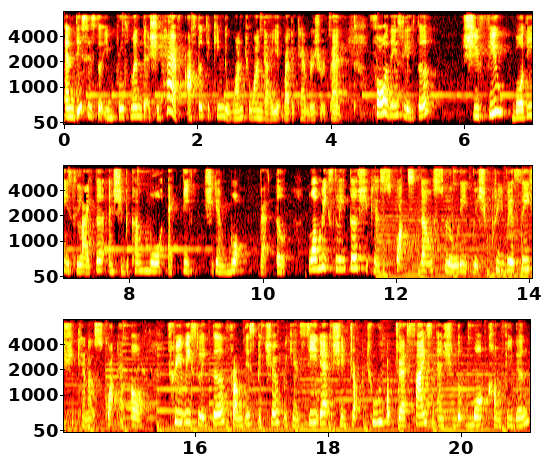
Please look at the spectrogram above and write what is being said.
And this is the improvement that she have after taking the one-to-one -one diet by the Cambridge Weight Plan. 4 days later, she feel body is lighter and she become more active. She can walk better. One weeks later, she can squat down slowly, which previously she cannot squat at all. Three weeks later, from this picture, we can see that she dropped two dress size and she looked more confident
